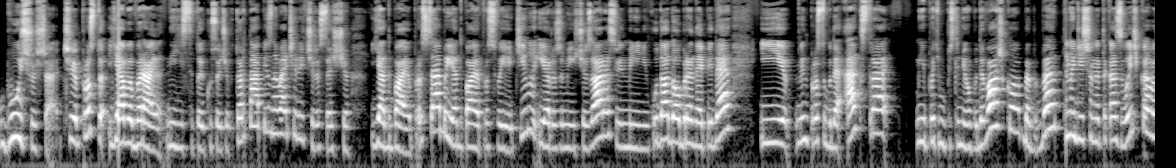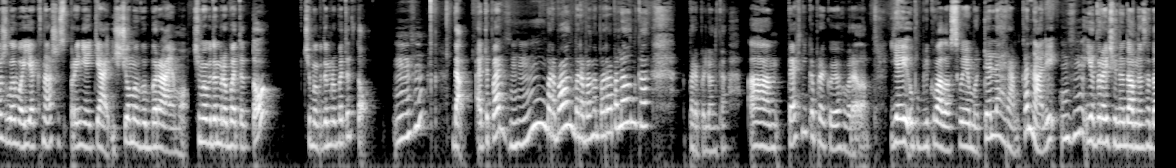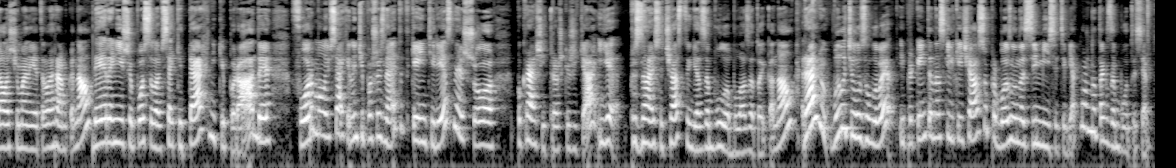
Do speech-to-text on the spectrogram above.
будь-що ще. Чи просто я вибираю не їсти той кусочок торта пізно ввечері через те, що я дбаю про себе, я дбаю про своє тіло, і я розумію, що зараз він мені нікуди добре не піде, і він просто буде екстра. І потім після нього буде важко, бе-бе-бе. Іноді ще не така звичка важлива, як наше сприйняття і що ми вибираємо. Чи ми будемо робити то, чи ми будемо робити то. Угу. Да. А тепер угу, барабан, барабана, барабанка. Перепельонка. А, техніка, про яку я говорила. Я її опублікувала в своєму телеграм-каналі. Угу. Я, до речі, недавно згадала, що в мене є телеграм-канал, де я раніше постила всякі техніки, поради, формули всякі. Ну, типу, щось, знаєте, таке інтересне, що покращить трошки життя. І я признаюся, часто я забула була за той канал. Реально вилетіло з голови, і прикиньте, на скільки часу, приблизно на 7 місяців. Як можна так забутися?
